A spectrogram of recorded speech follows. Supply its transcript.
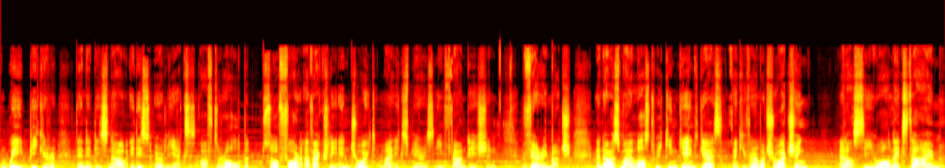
way bigger than it is now. It is early access after all, but so far I've actually enjoyed my experience in Foundation very much. And that my last week in games, guys. Thank you very much for watching, and I'll see you all next time.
